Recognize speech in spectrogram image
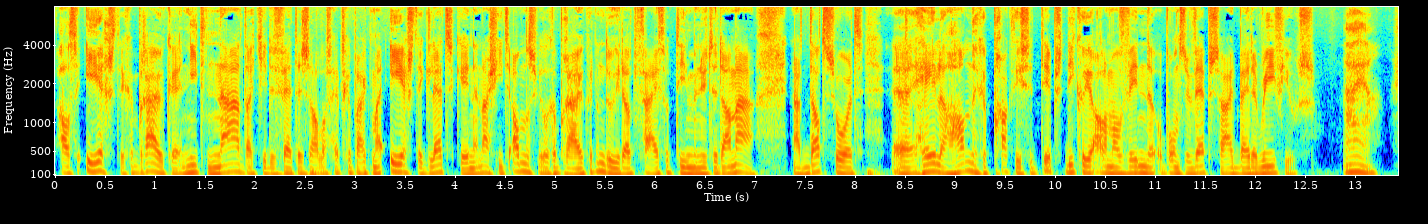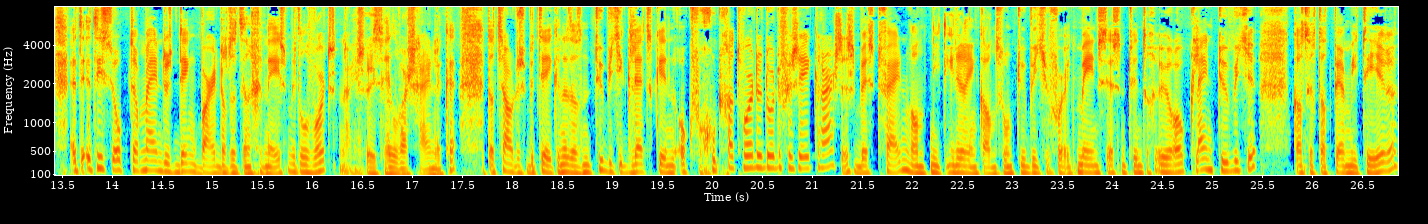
als eerste gebruiken. Niet nadat je de vette zalf hebt gebruikt, maar eerst de Gletskin. En als je iets anders wil gebruiken, dan doe je dat vijf tot tien minuten daarna. Nou, dat soort uh, hele handige praktische tips, die kun je allemaal vinden op onze website bij de reviews. Ah ja. Het, het, is op termijn dus denkbaar dat het een geneesmiddel wordt. Nou, ja, dat is heel waarschijnlijk. Hè? Dat zou dus betekenen dat een tubetje Gletskin ook vergoed gaat worden door de verzekeraars. Dat is best fijn, want niet iedereen kan zo'n tubetje voor, ik meen, 26 euro. Klein tubetje, kan zich dat permitteren.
